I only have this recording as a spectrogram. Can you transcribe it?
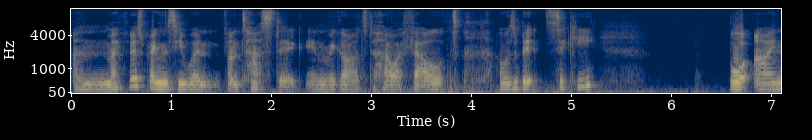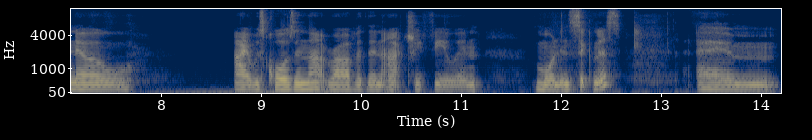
and my first pregnancy went fantastic in regards to how I felt. I was a bit sicky, but I know I was causing that rather than actually feeling morning sickness. Um,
